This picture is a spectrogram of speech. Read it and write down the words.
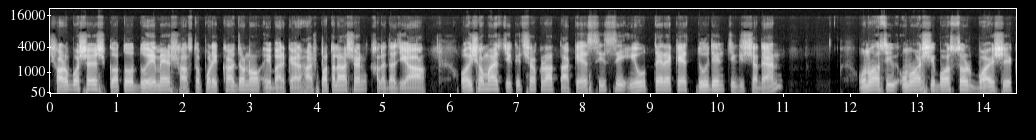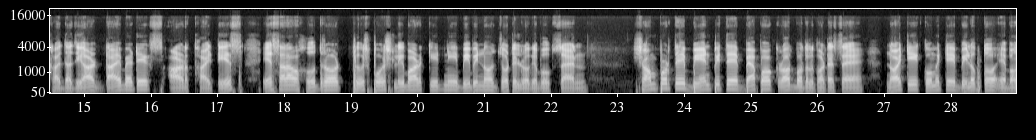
সর্বশেষ গত দুই মে স্বাস্থ্য পরীক্ষার জন্য এবারকার হাসপাতালে আসেন খালেদা জিয়া। ওই সময় চিকিৎসকরা তাকে সিসিইউতে রেখে দুই দিন চিকিৎসা দেন। উনআশি উনআশি বছর বয়সী খালেদা জিয়ার ডায়াবেটিক্স, আর্থাইটিস, এছাড়াও হৃদরোগ, ফুসফুস, লিভার, কিডনি, বিভিন্ন জটিল রোগে ভুগছেন। সম্প্রতি বিএনপিতে ব্যাপক রদবদল ঘটেছে। নয়টি কমিটি বিলুপ্ত এবং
